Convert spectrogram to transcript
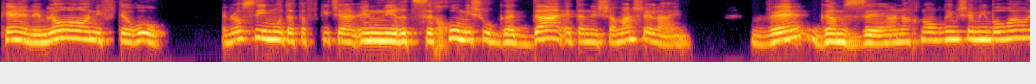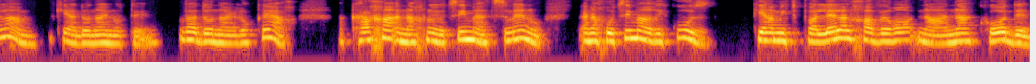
כן, הם לא נפטרו, הם לא סיימו את התפקיד שלהם, הם נרצחו, מישהו גדע את הנשמה שלהם. וגם זה אנחנו אומרים שמבורא עולם, כי אדוני נותן ואדוני לוקח. ככה אנחנו יוצאים מעצמנו, אנחנו יוצאים מהריכוז, כי המתפלל על חברו נענה קודם,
